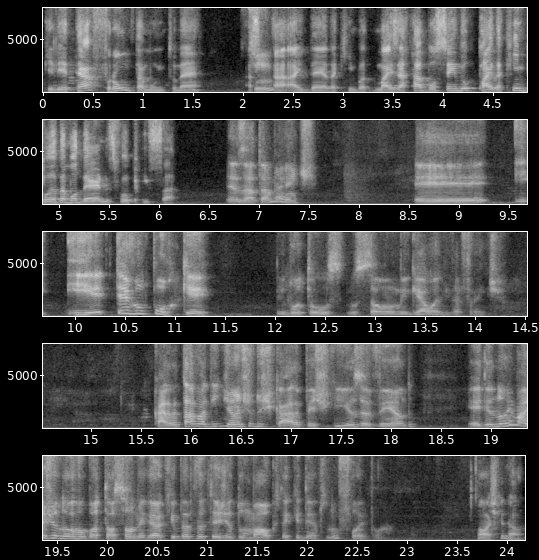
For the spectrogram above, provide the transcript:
Que ele até afronta muito, né? A, a, a, ideia da Kimbanda. Mas acabou sendo o pai da Kimbanda moderna, se for pensar. Exatamente. É, e, e ele teve um porquê. Ele botou o, o São Miguel ali na frente. O cara tava ali diante dos caras, pesquisa, vendo. Ele não imaginou, vou botar o São Miguel aqui para proteger do mal que tá aqui dentro. Não foi, porra. Não, acho que não.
